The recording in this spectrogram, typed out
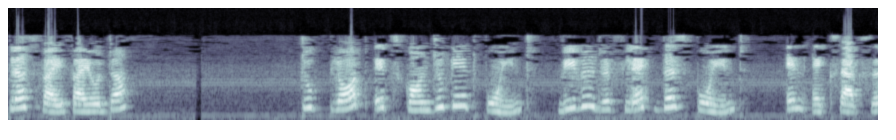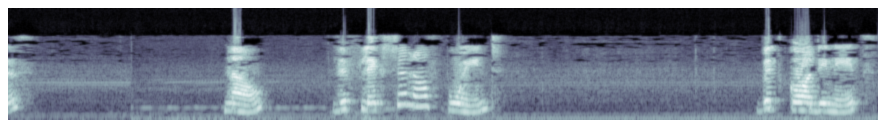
plus 5 iota. To plot its conjugate point, we will reflect this point in x-axis. Now, reflection of point with coordinates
